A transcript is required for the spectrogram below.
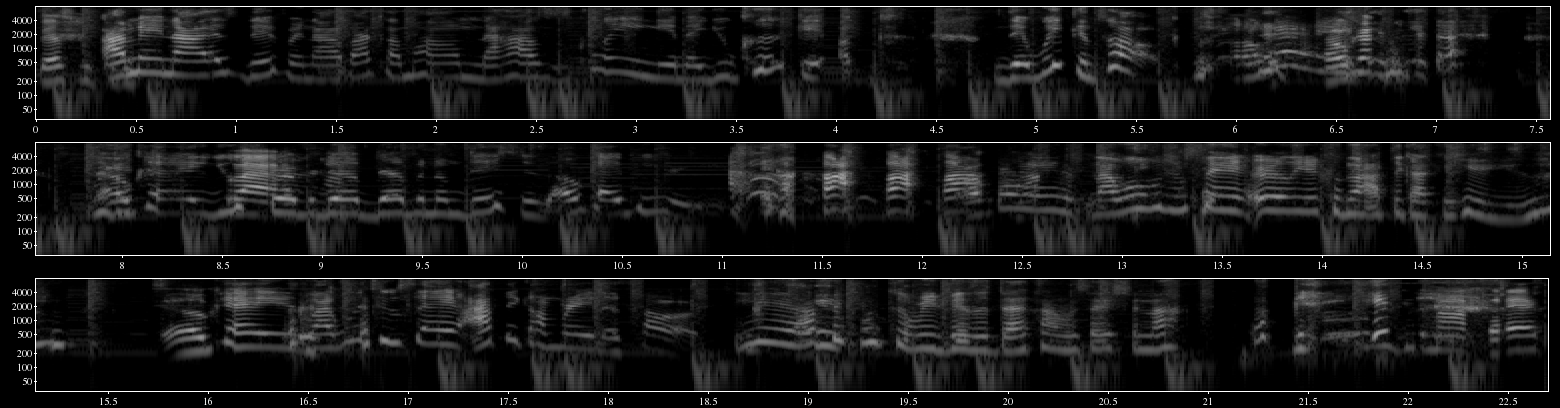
That's what I mean, now it's different. Now, if I come home, the house is clean and then you cook it, then we can talk. Okay. Okay. Okay, you Like- scrubber dub dubbing them dishes. Okay, period. Okay. Now, what was you saying earlier? Because I think I can hear you. Okay, like what you say, I think I'm ready to talk. Yeah, I think we could revisit that conversation now. Get my back,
